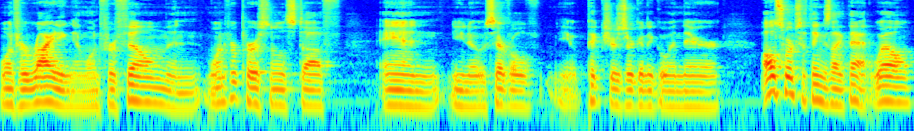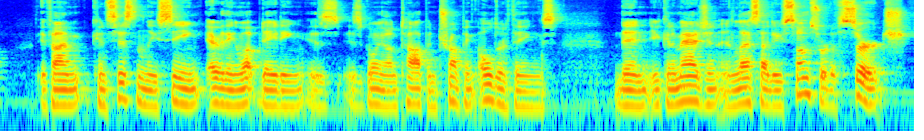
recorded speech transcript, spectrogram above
one for writing and one for film and one for personal stuff. And, you know, several, you know, pictures are going to go in there, all sorts of things like that. Well, if I'm consistently seeing everything I'm updating is is going on top and trumping older things, then you can imagine unless I do some sort of search,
